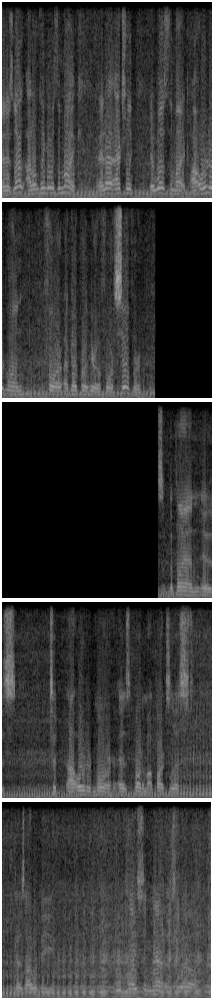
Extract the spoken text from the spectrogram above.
And it's not, I don't think it was the mic. It uh, actually, it was the mic. I ordered one for a GoPro Hero 4 Silver. The plan is to, I ordered more as part of my parts list because I will be replacing that as well.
